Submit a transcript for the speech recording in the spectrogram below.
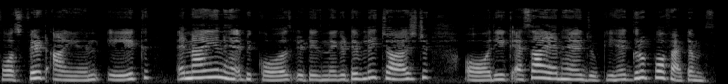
फॉस्फेट आयन एक एनायन है because it is negatively charge और एक ऐसा आयन है जो कि है ग्रुप ऑफ़ एटम्स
